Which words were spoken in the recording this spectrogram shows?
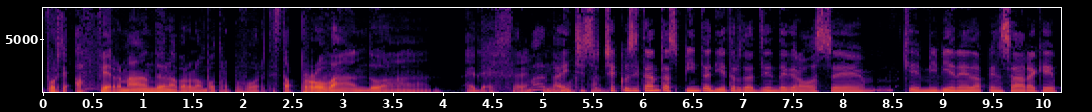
Forse affermando è una parola un po' troppo forte, sta provando a ed essere. Ma dai, c'è, c'è, così tanta spinta dietro da aziende grosse che mi viene da pensare che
